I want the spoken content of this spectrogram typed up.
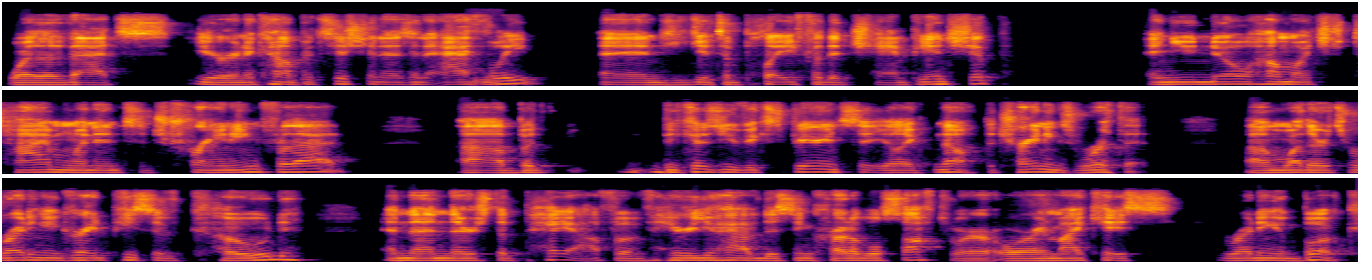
whether that's you're in a competition as an mm. athlete and you get to play for the championship and you know how much time went into training for that uh, but because you've experienced it you're like no the training's worth it um, whether it's writing a great piece of code and then there's the payoff of here you have this incredible software or in my case writing a book.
